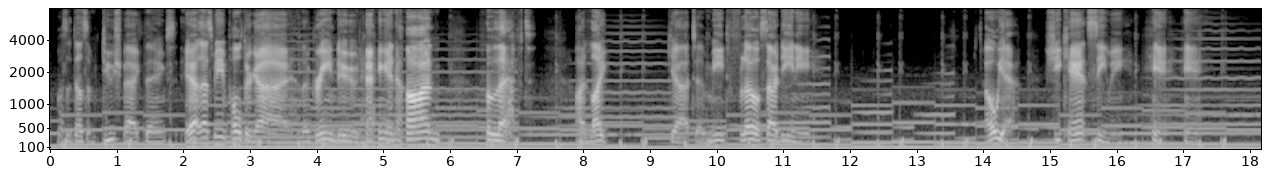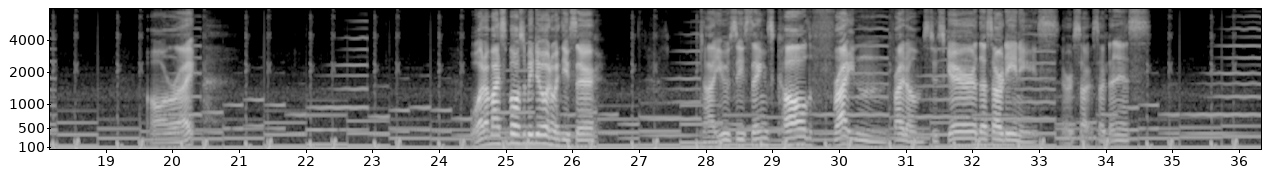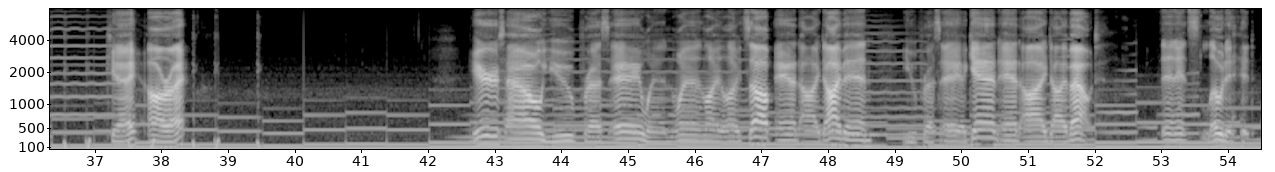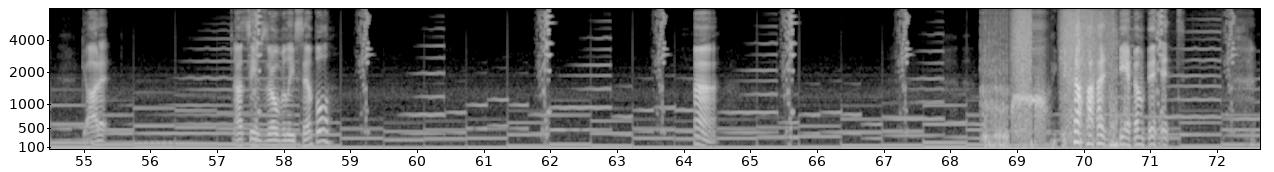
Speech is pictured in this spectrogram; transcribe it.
Must have done some douchebag things. Yeah, that's me, Polterguy, the green dude hanging on left. I'd like uh, to meet Flo Sardini. Oh yeah, she can't see me. Alright. What am I supposed to be doing with you, sir? I use these things called frighten frightums to scare the sardinis. Or sar sardinis. Okay, alright. Here's how you press A when when light lights up and I dive in. You press A again and I dive out. Then it's loaded. Got it? That seems overly simple. Huh. God damn it.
